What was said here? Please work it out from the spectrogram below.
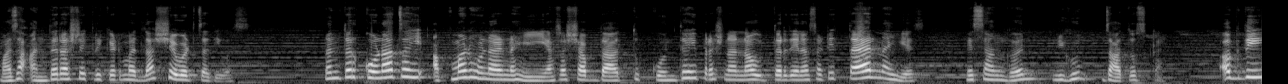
माझा आंतरराष्ट्रीय क्रिकेटमधला शेवटचा दिवस. नंतर कोणाचाही अपमान होणार नाही अशा शब्दात तू कोणत्याही प्रश्नांना उत्तर देण्यासाठी तयार नाही आहेस हे सांगन निघून जातोस काय? अगदी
